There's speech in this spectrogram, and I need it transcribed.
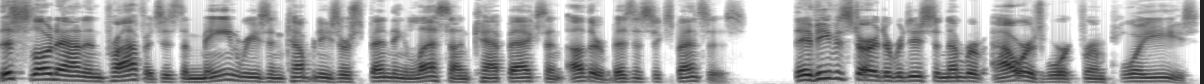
This slowdown in profits is the main reason companies are spending less on capex and other business expenses. They've even started to reduce the number of hours worked for employees,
